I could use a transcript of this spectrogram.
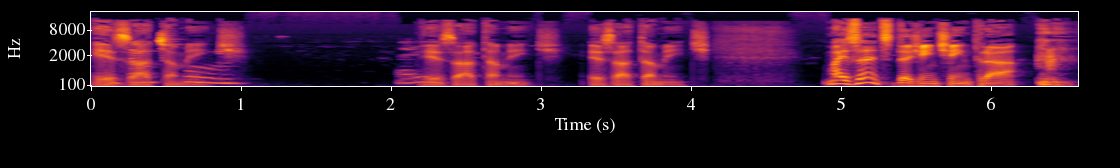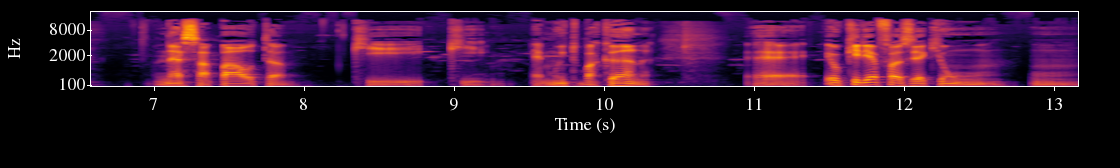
Exatamente. tipo, É. Exatamente, exatamente. Mas antes da gente entrar nessa pauta que, que é muito bacana, é, eu queria fazer aqui um, um-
